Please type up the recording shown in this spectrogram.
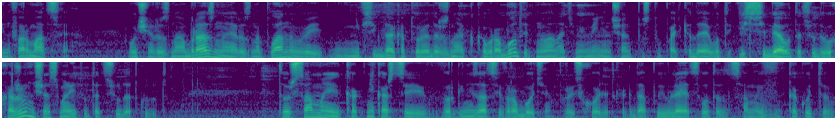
информация. Очень разнообразная, разноплановая, не всегда, которая я даже знаю, как обработать, но она, тем не менее, начинает поступать. Когда я вот из себя вот отсюда выхожу, начинаю смотреть вот отсюда, откуда-то. То же самое, как мне кажется, и в организации, в работе происходит, когда появляется вот этот самый какой-то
